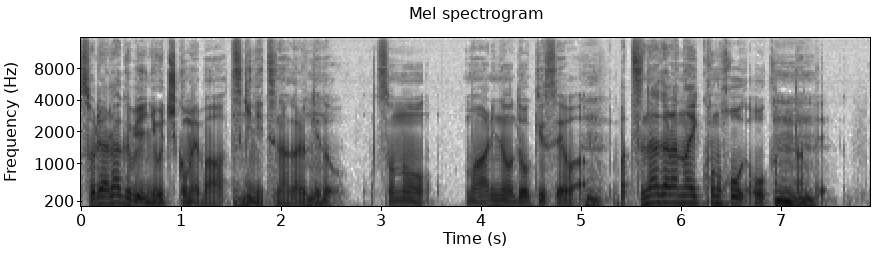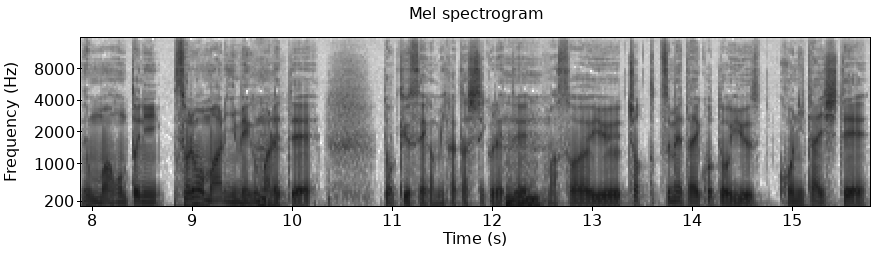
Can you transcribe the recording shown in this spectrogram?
それはラグビーに打ち込めば次につながるけど、その周りの同級生はやっぱつながらない子の方が多かったんで、でもまあ本当にそれも周りに恵まれて、同級生が味方してくれて、まあそういうちょっと冷たいことを言う子に対して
